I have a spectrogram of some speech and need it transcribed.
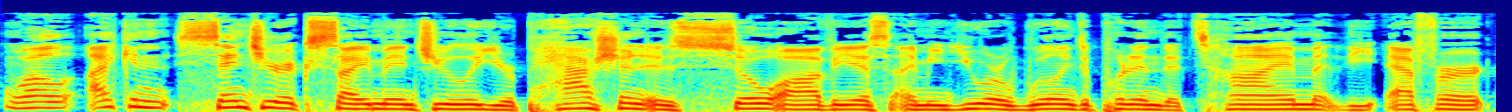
Well, I can sense your excitement, Julie. Your passion is so obvious. I mean, you are willing to put in the time, the effort,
